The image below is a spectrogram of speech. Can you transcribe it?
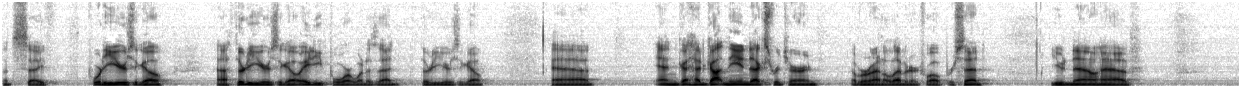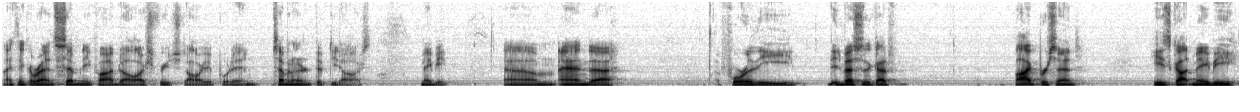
let's say, 40 years ago, uh, 30 years ago, 84, what is that, 30 years ago, uh, and had gotten the index return of around 11 or 12 percent, you'd now have, I think, around $75 for each dollar you put in, $750 maybe. Um, and uh, for the investor that got 5 percent, he's got maybe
